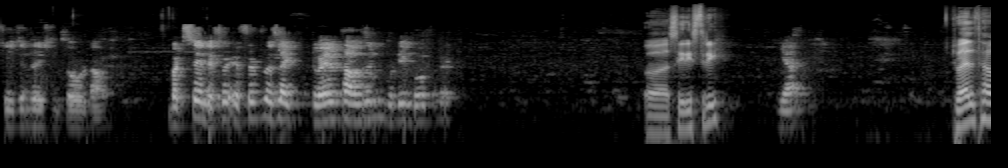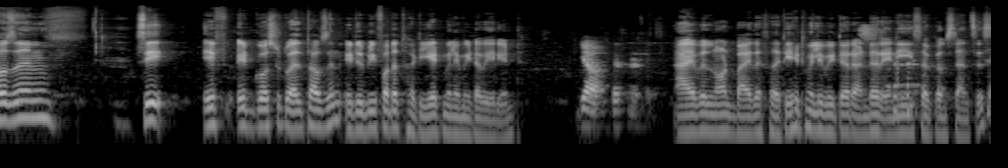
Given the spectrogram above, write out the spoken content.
three generations old now. But still, if it, if it was like 12,000, would you go for it? uh, series 3 Yeah. 12000 see if it goes to 12000 it will be for the 38 millimeter variant Yeah, definitely. I will not buy the 38 millimeter under any circumstances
